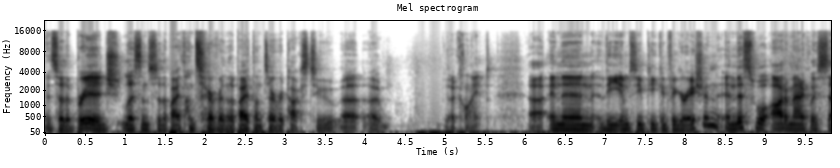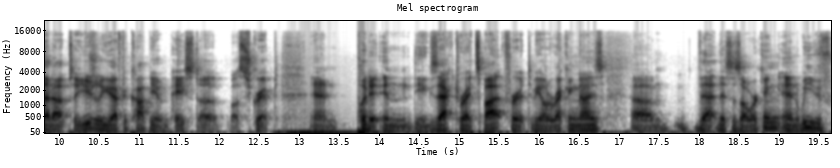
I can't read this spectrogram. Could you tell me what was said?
and so the bridge listens to the Python server, and the Python server talks to uh, a, a, client. Uh, and then the MCP configuration, and this will automatically set up. So usually you have to copy and paste a, a script and put it in the exact right spot for it to be able to recognize um, that this is all working. And we've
